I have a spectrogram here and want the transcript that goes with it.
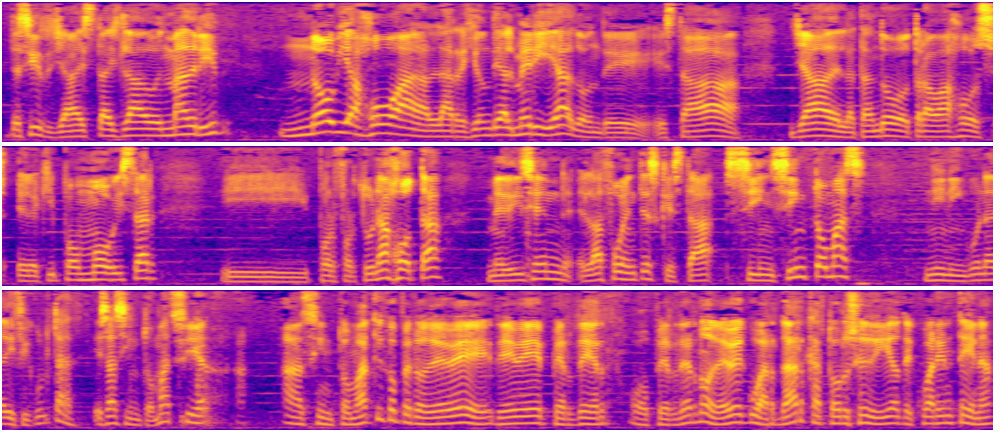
Es decir, ya está aislado en Madrid, no viajó a la región de Almería, donde está ya adelantando trabajos el equipo Movistar y por fortuna J me dicen las fuentes que está sin síntomas ni ninguna dificultad. Es asintomático. Sí, asintomático, pero debe, debe perder, o perder no, debe guardar 14 días de cuarentena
